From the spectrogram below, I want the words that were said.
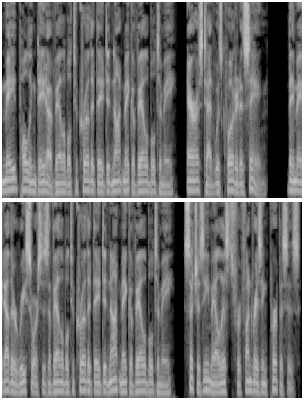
made polling data available to Crow that they did not make available to me, Aarestad was quoted as saying. They made other resources available to Crow that they did not make available to me, such as email lists for fundraising purposes.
